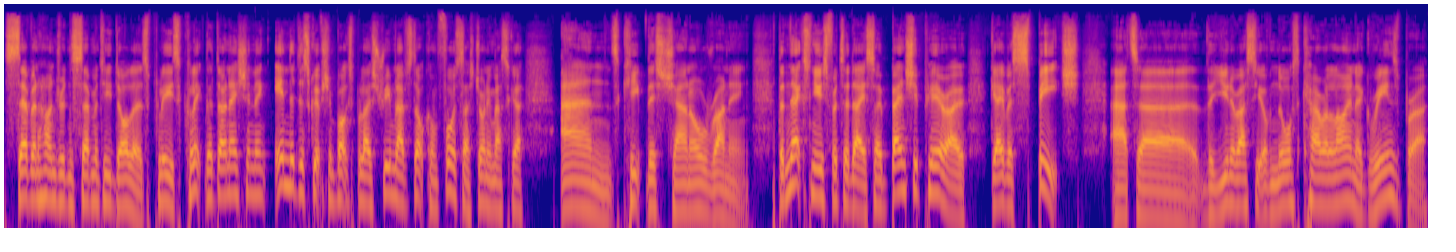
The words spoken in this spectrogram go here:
$770. Please click the donation link in the description box below, streamlabs.com forward slash Johnny Massacre, and keep this channel running. The next news for today so Ben Shapiro gave a speech at uh, the University of North Carolina, Greensboro,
